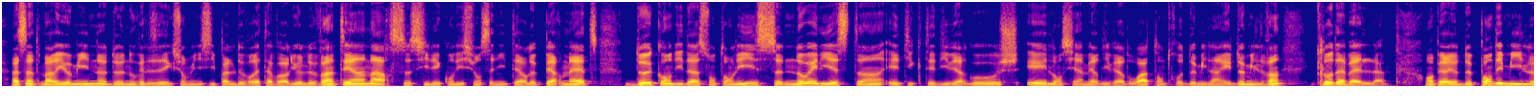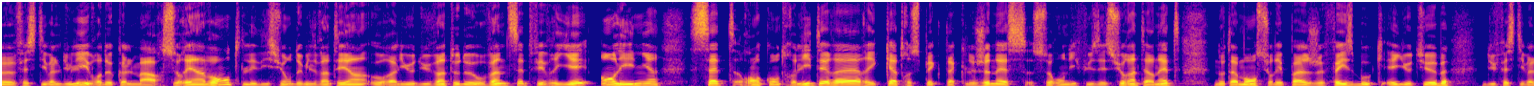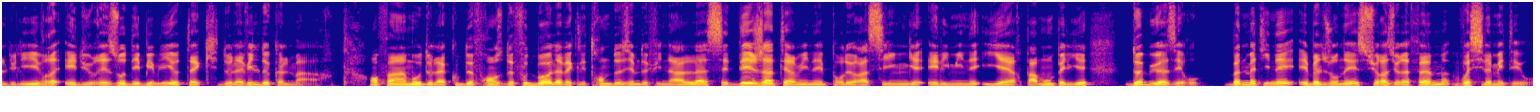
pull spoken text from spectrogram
À Sainte-Marie-aux-Mines, de nouvelles élections municipales devraient avoir lieu le 21 mars si les conditions sanitaires le permettent. Deux candidats sont en lice, Noélie Estin, étiqueté d'hiver gauche, et l'ancien maire d'hiver droite entre 2001 et 2020, Claude Abel. En période de pandémie, le Festival du Livre de Colmar se réinvente. L'édition 2021 aura lieu du 22 au 27 février en ligne. Sept rencontres littéraires et quatre spectacles jeunesse seront diffusés sur Internet, notamment sur les pages Facebook et YouTube du Festival du Livre et du réseau des bibliothèques de la ville de Colmar. Enfin, un mot de la Coupe de France de football avec les 32e de finale. C'est déjà terminé pour le Racing, éliminé hier par Montpellier, 2 buts à 0. Bonne matinée et belle journée sur Azure FM, voici la météo.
